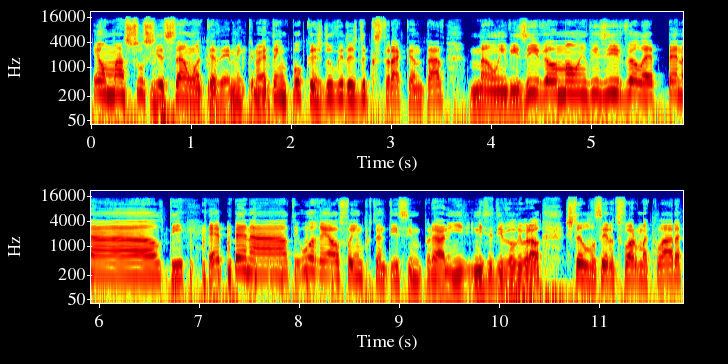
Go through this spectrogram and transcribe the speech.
é uma associação académica, não é? Tenho poucas dúvidas de que será cantado mão invisível, mão invisível, é penalti, é penalti. O Arreal foi importantíssimo para a Iniciativa Liberal estabelecer de forma clara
